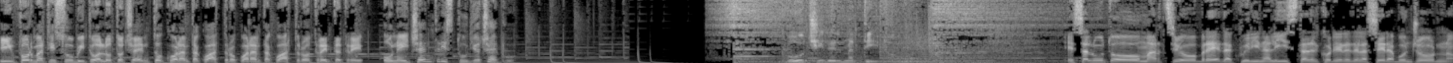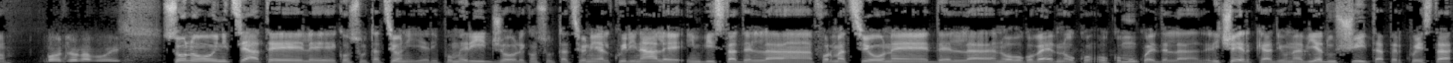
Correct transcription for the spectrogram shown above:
Informati subito all'800 44 44 33 o nei centri studio CEPU. Voci del mattino. E saluto Marzio Breda, quirinalista del Corriere della Sera. Buongiorno. Buongiorno a voi. Sono iniziate le consultazioni ieri pomeriggio, le consultazioni al Quirinale in vista della formazione del nuovo governo o, co- o comunque della ricerca di una via d'uscita per questa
